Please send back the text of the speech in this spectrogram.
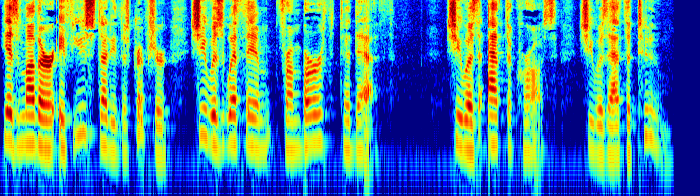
his mother, if you study the scripture, she was with him from birth to death. She was at the cross. She was at the tomb.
